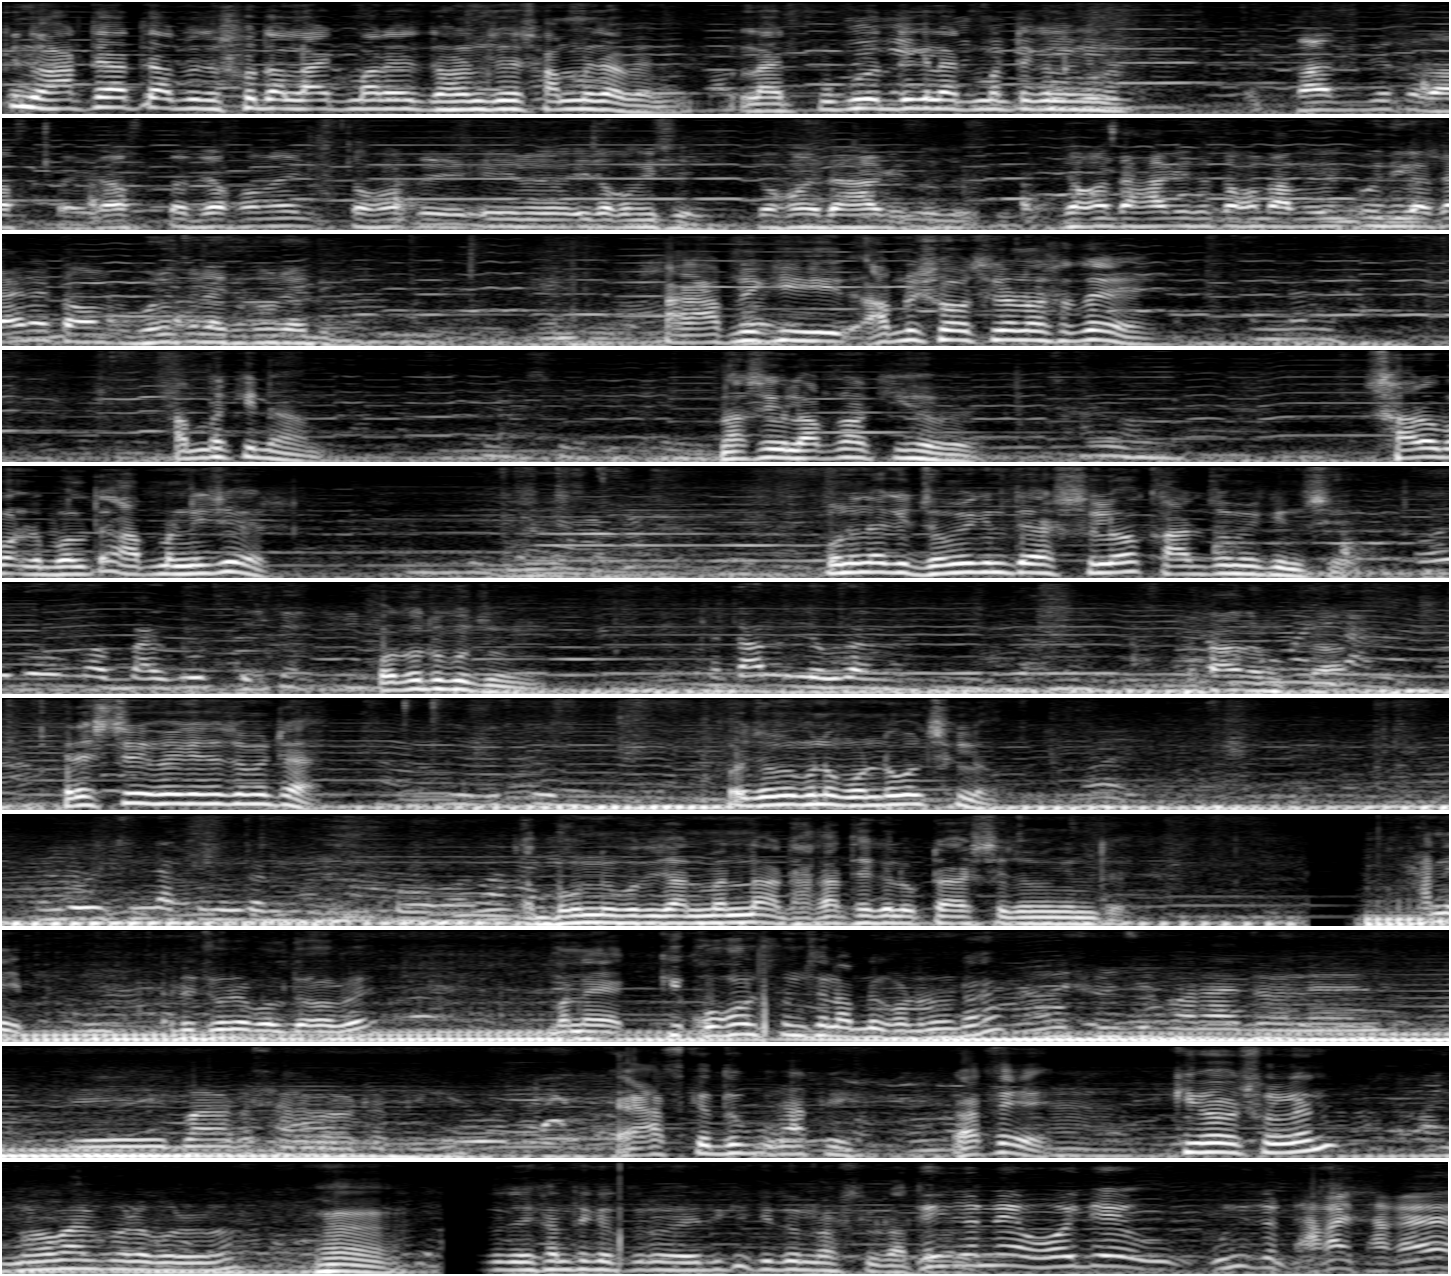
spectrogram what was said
কিন্তু হাঁটতে হাঁটতে আপনি তো সোজা লাইট মারে ধরেন যে সামনে যাবেন। লাইট পুকুরের দিকে লাইট মারতে গেলেন না কাজ দিয়ে তো রাস্তায় রাস্তা যখন তখন তো এই- এইরকম এসে যখন দেখা গেছে। যখন দেখা গেছে তখন আমি ওই- ওইদিকে যাই না তখন ঘুরে চলে আসি দৌড়ে দিকে আর আপনি কি আপনি সহ ছিলেন ওর সাথে? আপনার কি নাম? নাসিউল আপনার কি হবে? সারো বলতে আপনার নিজের? উনি নাকি জমি কিনতে আসছিল, কার জমি কিনছে? কতটুকু জমি? রেজিস্ট্রি হয়ে গেছে জমিটা? ওই জমি কোনো গন্ডগোল ছিল? ভগ্নিপতি জানবেন না, ঢাকা থেকে লোকটা আসছে জমি কিনতে। হানিফ, একটু জোরে বলতে হবে। মানে কি, কখন শুনছেন আপনি ঘটনাটা? শুনছি পাড়ায় ধরলেন এই বারোটা সাড়ে বারোটার দিকে। আজকে দুপুর রাতে। রাতে? কীভাবে শুনলেন? মোবাইল করে বলল। হ্যাঁ। যদি এখান থেকে দূর হয়ে এদিকে কি জন্য আসলো রাতে? সেই জন্য ওই যে উনি তো ঢাকায় থাকে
